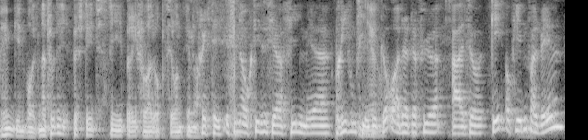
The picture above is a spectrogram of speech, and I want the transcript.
äh, hingehen wollt. Natürlich besteht die Briefwahloption immer. Richtig, es sind auch dieses Jahr viel mehr Briefumschläge Ja. geordert dafür. Also geht auf jeden Fall wählen.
